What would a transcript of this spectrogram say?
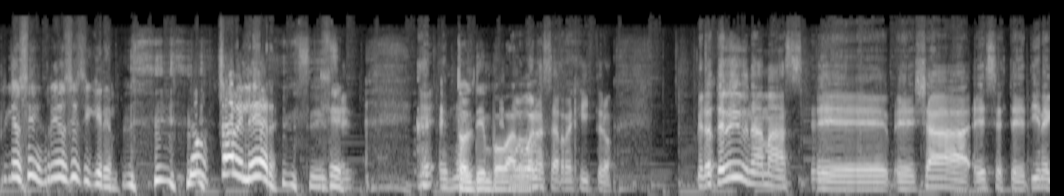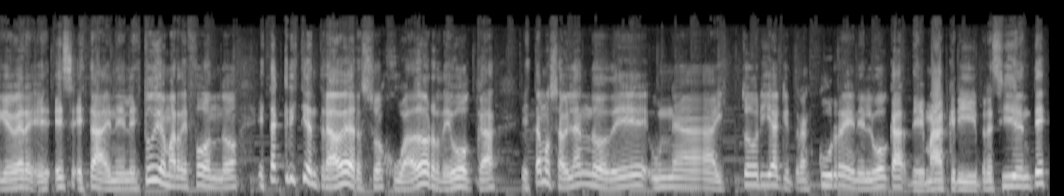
ríanse, ríanse si quieren. No, sabe leer. sí, Dice, Es muy- Todo el tiempo es. Muy bueno ese registro. Pero te doy una más. eh, eh, ya es este, tiene que ver. eh, es- está en el estudio Mar de Fondo. Está Cristian Traverso, jugador de Boca. Estamos hablando de una historia que transcurre en el Boca de Macri, presidente,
